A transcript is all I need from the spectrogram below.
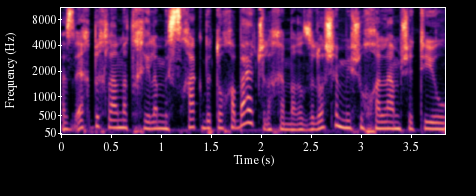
אז איך בכלל מתחיל המשחק בתוך הבית שלכם? הרי זה לא שמישהו חלם שתהיו,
